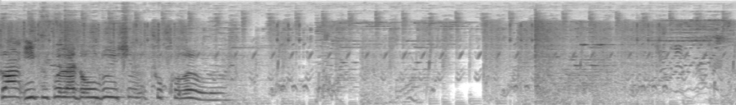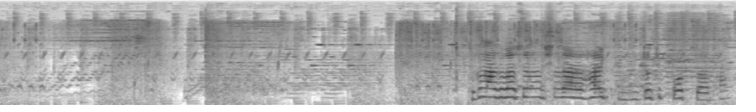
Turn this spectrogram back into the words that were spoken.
Şu an ilk rütbelerde olduğu için çok kolay oluyor. Takım arkadaşlarımın dışında her rakip bot zaten.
